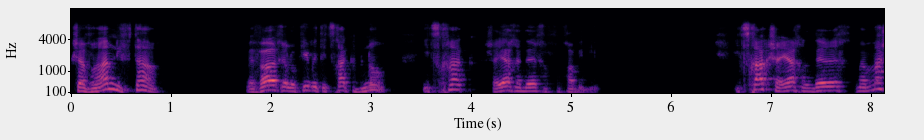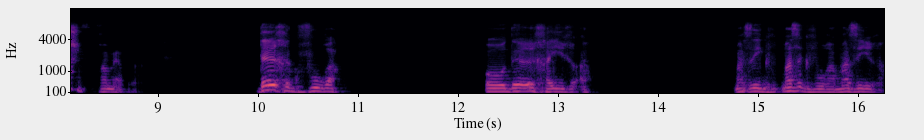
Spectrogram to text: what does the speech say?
כשאברהם נפטר, מברך אלוקים את יצחק בנו, יצחק שייך לדרך הפוכה בדיוק. יצחק שייך לדרך ממש הפוכה מאברהם. דרך הגבורה, או דרך היראה. מה זה, מה זה גבורה? מה זה יראה?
